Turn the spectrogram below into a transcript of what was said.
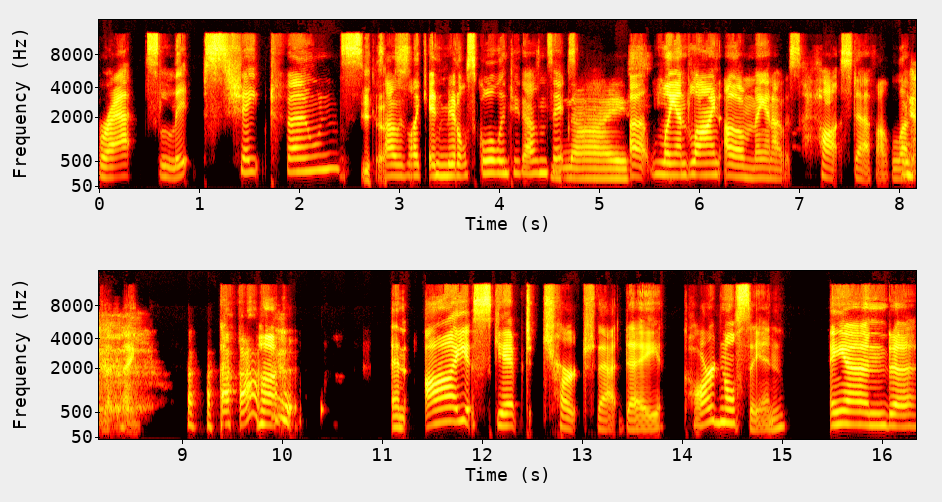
Bratz lips shaped phones. 'cause I was like in middle school in 2006. Nice. Uh, landline. Oh man, I was hot stuff. I loved that thing. And I skipped church that day, cardinal sin. And uh,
